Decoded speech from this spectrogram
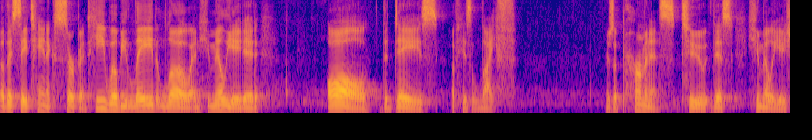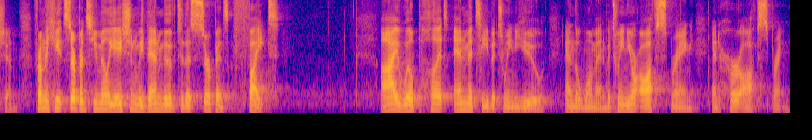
of the satanic serpent. He will be laid low and humiliated all the days of his life. There's a permanence to this humiliation. From the serpent's humiliation, we then move to the serpent's fight. I will put enmity between you and the woman, between your offspring and her offspring.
